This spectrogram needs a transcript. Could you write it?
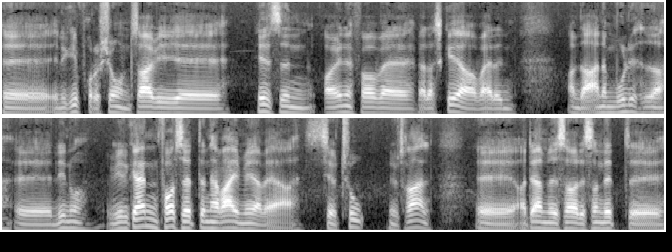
øh, energiproduktion, så er vi øh, hele tiden øjne for, hvad, hvad der sker, og hvad den, om der er andre muligheder øh, lige nu. Vi vil gerne fortsætte den her vej med at være CO2-neutral, øh, og dermed så er det sådan lidt, øh,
